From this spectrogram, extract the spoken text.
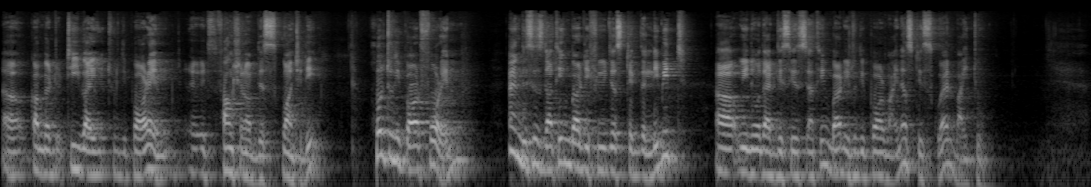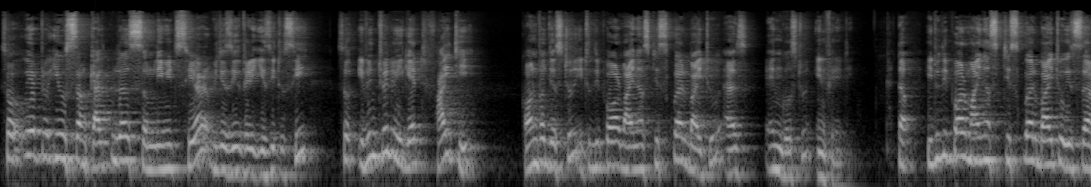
Uh, compared to t by 2 to the power n it's function of this quantity whole to the power 4n and this is nothing but if you just take the limit uh, we know that this is nothing but e to the power minus t square by 2 so we have to use some calculus some limits here which is very easy to see. So eventually we get phi t converges to e to the power minus t square by 2 as n goes to infinity. Now e to the power minus t square by 2 is a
